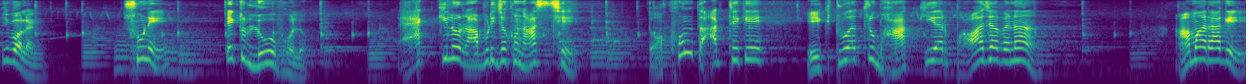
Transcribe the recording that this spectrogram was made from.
কি বলেন? শুনে একটু লোভ হলো। এক কিলো রাবড়ি যখন আসছে, তখন তার থেকে একটু আধটু ভাগ কি আর পাওয়া যাবে না? আমার আগে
